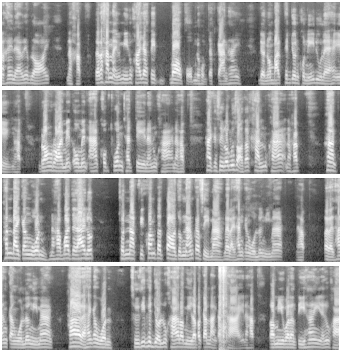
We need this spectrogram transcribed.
มาให้แล้วเรียบร้อยนะครับ แต่ถ้าคันไหนไม่มีลูกค้าอยากติดบอกผมเดี๋ยวผมจัดการให้ เดี๋ยวน้องบัสเพชรยนต์คนนี้ดูแลให้เองนะครับร่องรอยเม็ดโอเม็ดอาร์ครบถ้วนชัดเจนนะลูกค้านะครับหากจะซื้อรถมือสองสักคันลูกค้านะครับ หากท่านใดกังวลนะครับ ว่าจะได้รถชนหนักพลิกคว่ำตัดต่อจมน้ำกับสีมาหลาย ๆ ท่านกังวลเรื่องนี้มากนะครับ หลาย ๆ ท่านกังวลเรื่องนี้มาก ถ้าหลายๆท่านกังวลซื้อที่เพชรยนต์ลูกค้าเรามีรับประกันหลังการขายนะครับ เรามีวารันตีให้นะลูกค้า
